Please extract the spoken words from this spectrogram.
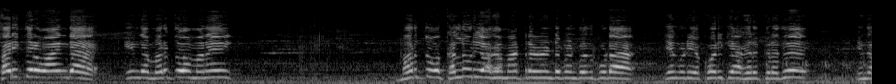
சரித்திரம் வாய்ந்த இந்த மருத்துவமனை மருத்துவ கல்லூரியாக மாற்ற வேண்டும் என்பது கூட எங்களுடைய கோரிக்கையாக இருக்கிறது. இந்த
